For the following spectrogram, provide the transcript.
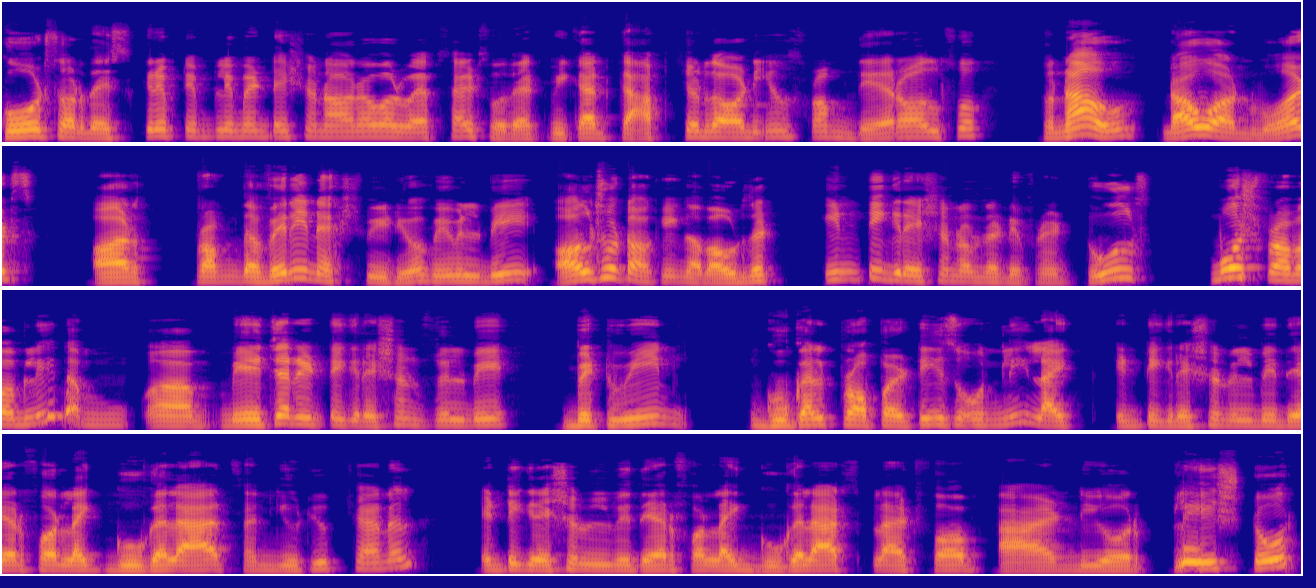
codes or the script implementation on our website so that we can capture the audience from there also. So now, now onwards or from the very next video, we will be also talking about the integration of the different tools. Most probably the uh, major integrations will be between Google properties only like integration will be there for like Google ads and YouTube channel. Integration will be there for like Google ads platform and your Play Store,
